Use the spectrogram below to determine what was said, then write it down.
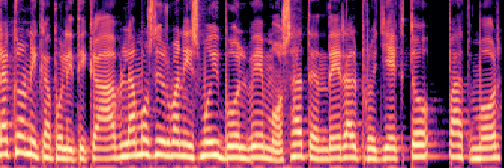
la crónica política hablamos de urbanismo y volvemos a atender al proyecto Patmore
